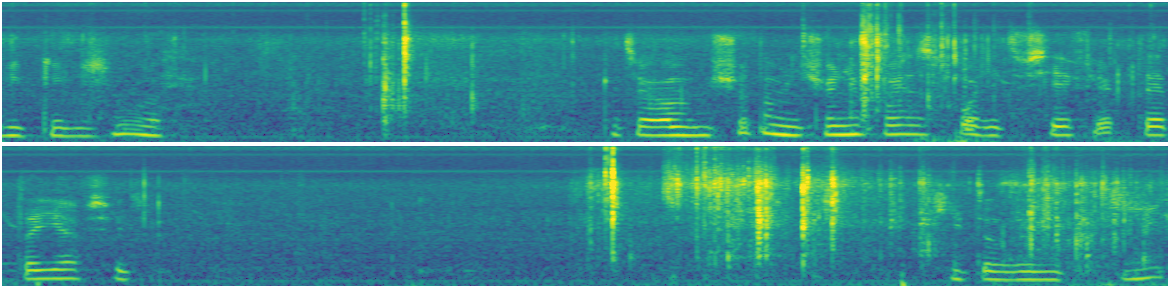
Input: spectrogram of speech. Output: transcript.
Как живой. Хотя вам еще там ничего не происходит. Все эффекты это я все какие-то завитки.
